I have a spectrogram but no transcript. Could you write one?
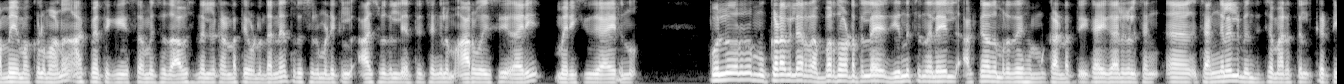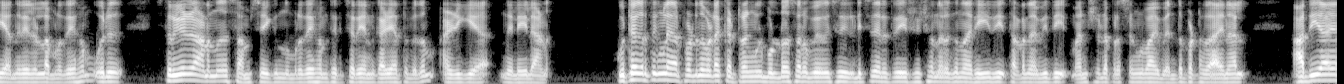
അമ്മയും മക്കളുമാണ് ആത്മഹത്യയ്ക്ക് ശ്രമിച്ചത്. ആവശ്യനിലയിൽ കണ്ടെത്തിയ ഉടൻ തന്നെ തൃശൂർ മെഡിക്കൽ ആശുപത്രിയിൽ എത്തിച്ചെങ്കിലും ആറു വയസ്സുകാരി മരിക്കുകയായിരുന്നു. പുല്ലൂർ മുക്കടവിലെ റബ്ബർ തോട്ടത്തിലെ ജീർണിച്ച നിലയിൽ അജ്ഞാത മൃതദേഹം കണ്ടെത്തി. കൈകാലുകൾ ചങ്ങലിൽ ബന്ധിച്ച മരത്തിൽ കെട്ടിയ നിലയിലുള്ള മൃതദേഹം ഒരു സ്ത്രീയുടെ ആണെന്ന് സംശയിക്കുന്നു. മൃതദേഹം തിരിച്ചറിയാൻ കഴിയാത്ത വിധം അഴുകിയ നിലയിലാണ്. കുറ്റകൃത്യങ്ങൾ ഏർപ്പെടുന്നവരുടെ കെട്ടിടങ്ങൾ ബുൾഡോസർ ഉപയോഗിച്ച് ഇടിച്ചു നിരത്തി ശിക്ഷ നൽകുന്ന രീതി തടനവിധി മനുഷ്യരുടെ പ്രശ്നങ്ങളുമായി ബന്ധപ്പെട്ടതായതിനാൽ അതിയായ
